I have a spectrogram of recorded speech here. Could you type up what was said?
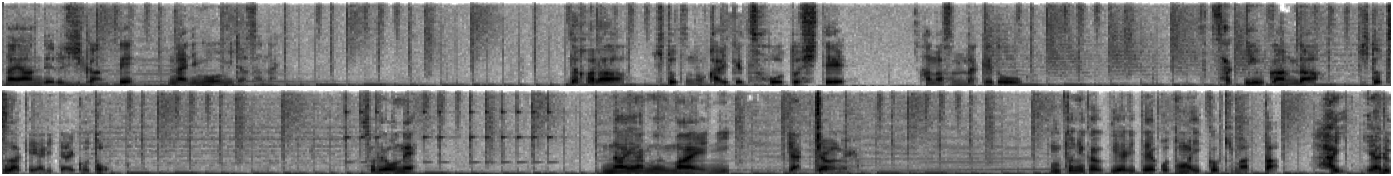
悩んでる時間って何も生み出さない。だから一つの解決法として話すんだけどさっき浮かんだ一つだけやりたいこと。それをね悩む前にやっちゃうのよ。とにかくやりたいことが一個決まった。はいやる。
